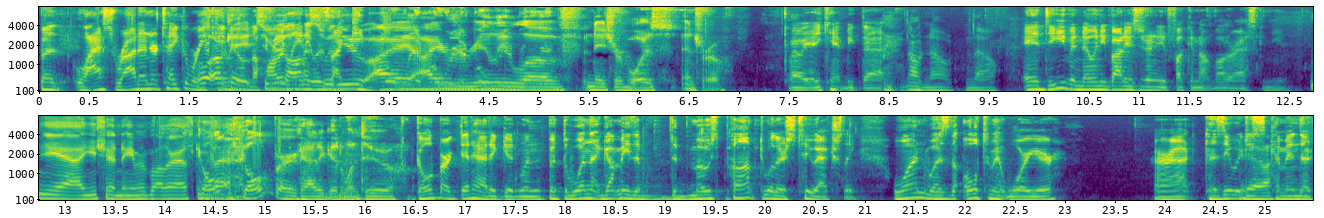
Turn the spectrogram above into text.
But Last Ride Undertaker, where he came in okay, the to be Harley, it honest was with like you, I, rolling, I rolling, really rolling, rolling. love Nature Boy's intro. Oh yeah, you can't beat that. Oh no, no. And do you even know anybody? So I need to fucking not bother asking you. Yeah, you shouldn't even bother asking Gold, that. Goldberg had a good one too. Goldberg did had a good one, but the one that got me the the most pumped. Well, there's two actually. One was the Ultimate Warrior. All right, because it would just Yeah. come in there,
